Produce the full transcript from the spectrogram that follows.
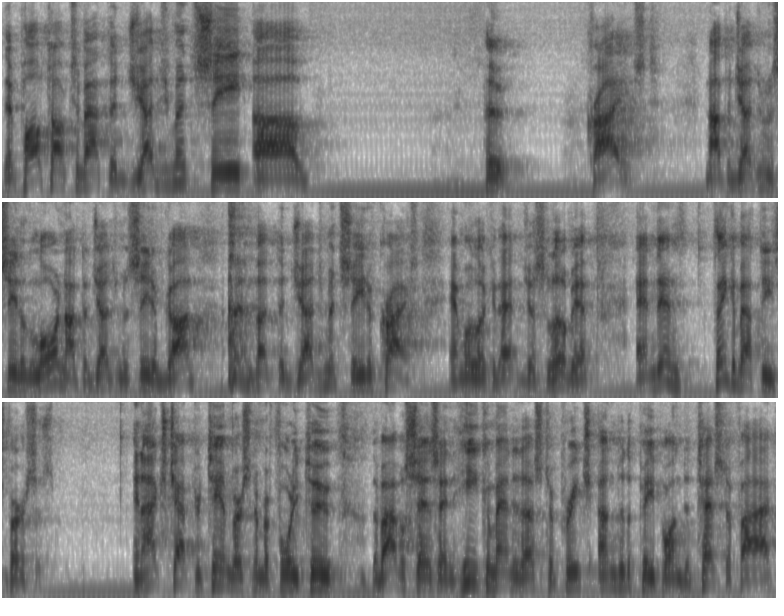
that Paul talks about the judgment seat of who? Christ. Not the judgment seat of the Lord, not the judgment seat of God, but the judgment seat of Christ. And we'll look at that in just a little bit. And then think about these verses. In Acts chapter 10, verse number 42, the Bible says, And he commanded us to preach unto the people and to testify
